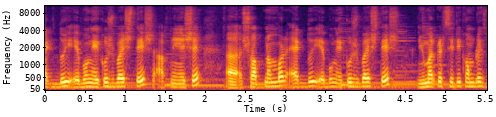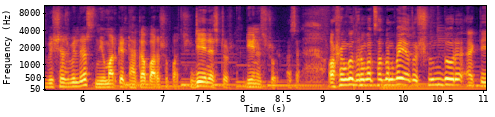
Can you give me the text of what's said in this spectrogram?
এক দুই এবং একুশ বাইশ তেইশ। আপনি এসে শপ নাম্বার এক দুই এবং একুশ বাইশ তেইশ new market city complex Biswas builders new market Dhaka বারোশো পাঁচ। ডিএনএ স্টোর ডিএন স্টোর আচ্ছা অসংখ্য ধন্যবাদ সাদমান ভাই এত সুন্দর একটি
